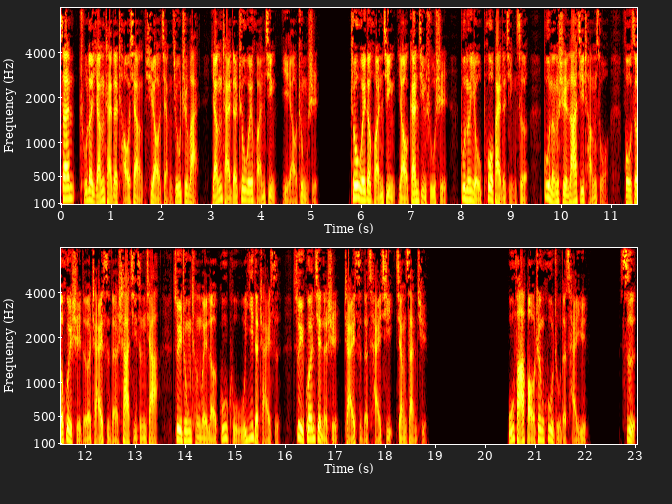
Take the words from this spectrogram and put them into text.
三，除了阳宅的朝向需要讲究之外，阳宅的周围环境也要重视。周围的环境要干净舒适，不能有破败的景色，不能是垃圾场所，否则会使得宅子的煞气增加，最终成为了孤苦无依的宅子。最关键的是，宅子的财气将散去，无法保证户主的财运。四，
